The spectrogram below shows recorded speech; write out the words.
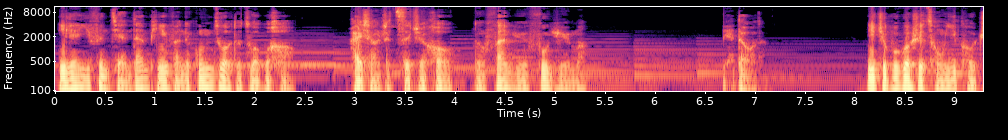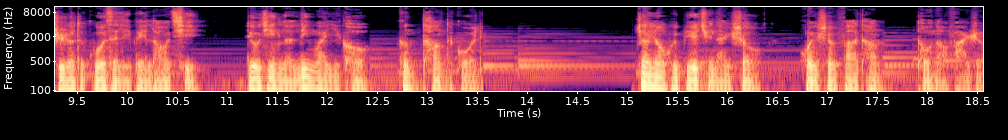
你连一份简单平凡的工作都做不好，还想着辞职后能翻云覆雨吗？别逗了，你只不过是从一口炙热的锅子里被捞起，丢进了另外一口更烫的锅里。照样会憋屈难受，浑身发烫，头脑发热。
